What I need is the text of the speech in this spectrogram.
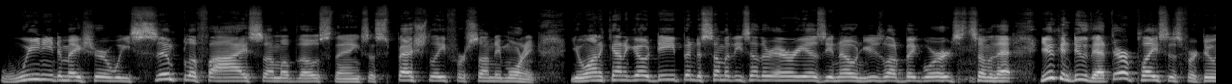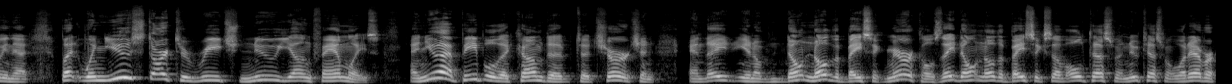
We need to make sure we simplify some of those things, especially for Sunday morning. You want to kind of go deep into some of these other areas, you know, and use a lot of big words and some of that. You can do that. There are places for doing that. But when you start to reach new young families. And you have people that come to, to church and, and they, you know, don't know the basic miracles. They don't know the basics of Old Testament, New Testament, whatever.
